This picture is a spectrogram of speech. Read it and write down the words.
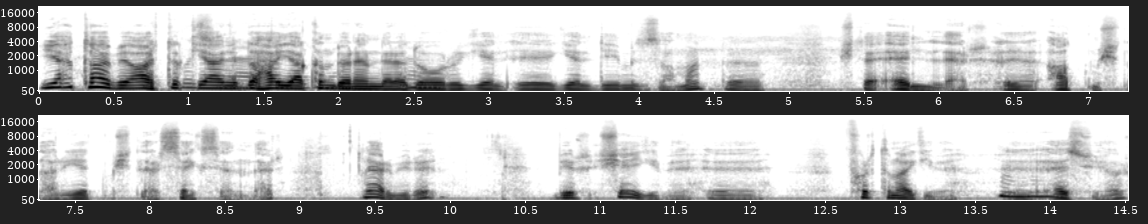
Ya tabii artık yani daha yakın dönemlere evet. doğru gel, geldiğimiz zaman işte 50'ler, 60'lar, 70'ler, 80'ler her biri bir şey gibi, fırtına gibi hı hı. E, esiyor.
